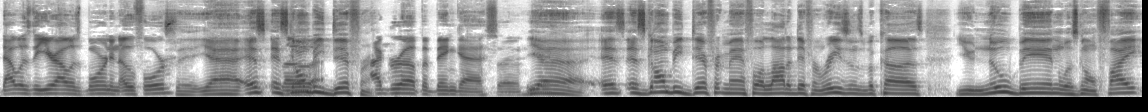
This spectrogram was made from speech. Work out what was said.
that was the year I was born in 04. Yeah, it's it's so gonna be different. I grew up a Ben guy, so yeah. yeah, it's it's gonna be different, man, for a lot of different reasons because you knew Ben was gonna fight,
